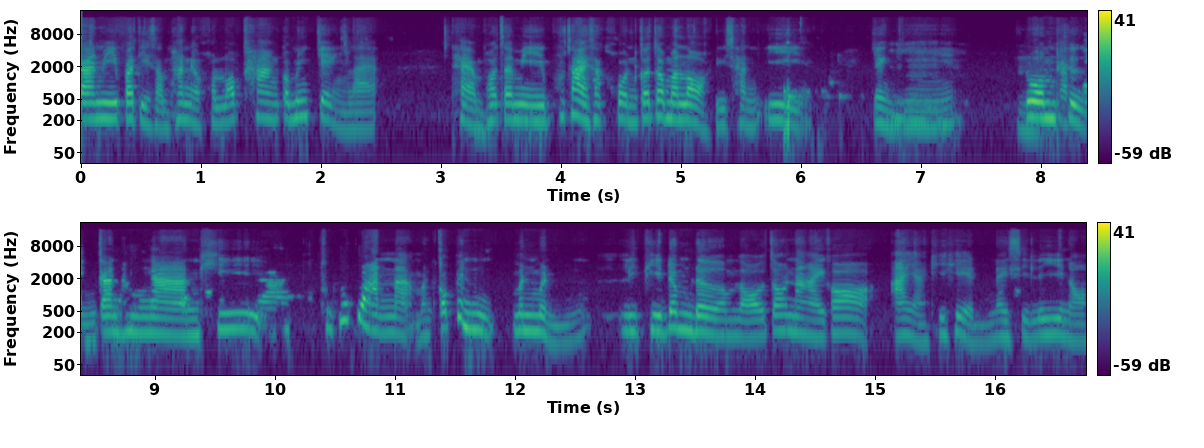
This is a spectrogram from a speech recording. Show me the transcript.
การมีปฏิสัมพันธ์กับคนรอบข้างก็ไม่เก่งแล้ว แถมพอจะมีผู้ชายสักคนก็จะมาหลอกดิฉันอีกอย่างนี้ รวมถึงการทำงานที่ทุกๆวันน่ะ มันก็เป็นมันเหมือนรีพีทเดิมๆแล้วเจ้านายก็อาอย่างที่เห็นในซีรีส์เนาะ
